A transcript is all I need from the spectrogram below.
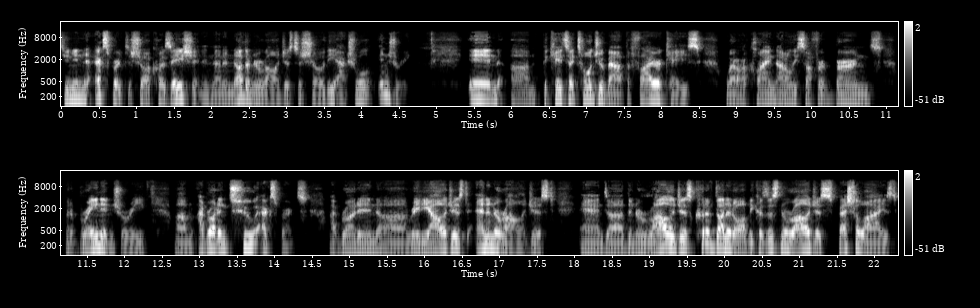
Do you need an expert to show causation and then another neurologist to show the actual injury? In um, the case I told you about, the fire case, where our client not only suffered burns, but a brain injury, um, I brought in two experts. I brought in a radiologist and a neurologist, and uh, the neurologist could have done it all because this neurologist specialized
